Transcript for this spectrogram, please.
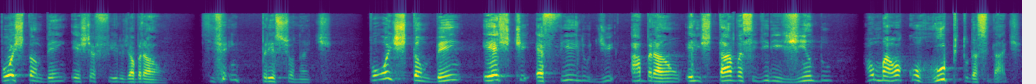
pois também este é filho de Abraão. Que impressionante. Pois também este é filho de Abraão. Ele estava se dirigindo ao maior corrupto da cidade,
